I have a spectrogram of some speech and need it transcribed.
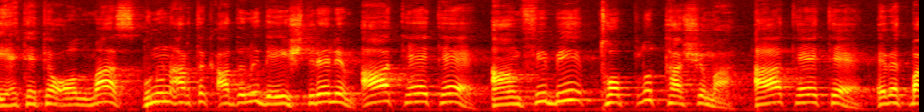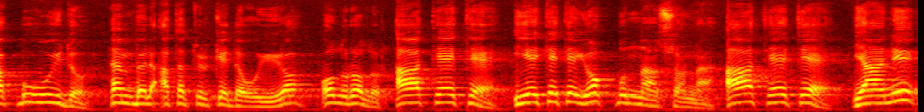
İETT olmaz. Bunun artık adını değiştirelim. ATT amfibi toplu taşıma. ATT. Evet bak bu uydu. Hem böyle Atatürk'e de uyuyor. Olur olur. ATT. İETT yok bundan sonra. ATT yani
